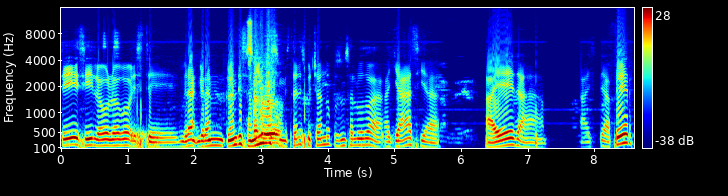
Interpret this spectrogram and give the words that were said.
Sí, sí, luego, luego, este, gran, gran, grandes amigos, saludo. si me están escuchando, pues un saludo a, a Jazz y a, a Ed, a, a, este, a Fer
